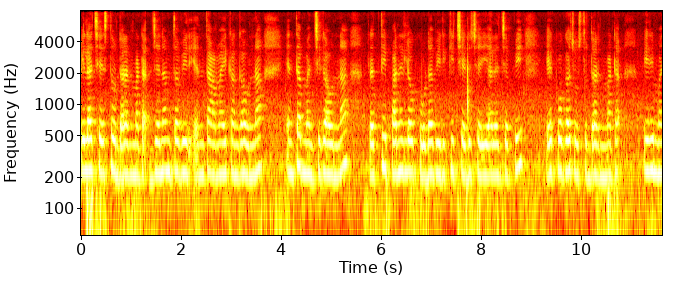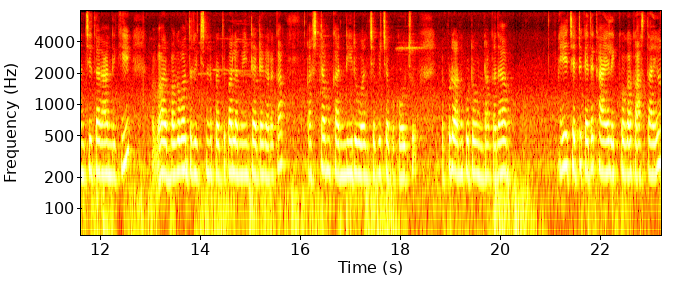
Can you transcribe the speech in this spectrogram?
ఇలా చేస్తూ ఉంటారనమాట జనంతో వీరు ఎంత అమాయకంగా ఉన్నా ఎంత మంచిగా ఉన్నా ప్రతి పనిలో కూడా వీరికి చెడు చేయాలని చెప్పి ఎక్కువగా చూస్తుంటారనమాట వీరి మంచితనానికి భగవంతుడు ఇచ్చిన ప్రతిఫలం ఏంటంటే కనుక కష్టం కన్నీరు అని చెప్పి చెప్పుకోవచ్చు. ఎప్పుడు అనుకుంటూ ఉంటాం కదా ఏ చెట్టుకైతే కాయలు ఎక్కువగా కాస్తాయో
